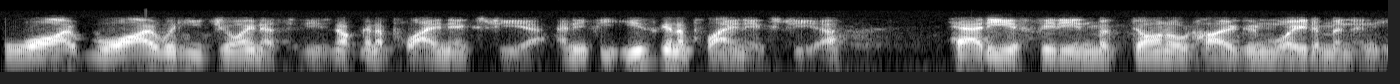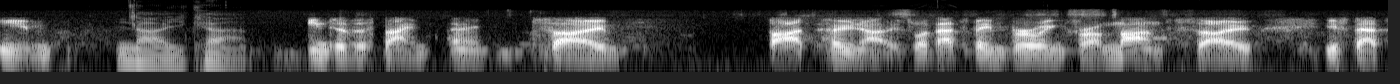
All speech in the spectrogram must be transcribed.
Why why would he join us if he's not going to play next year? And if he is going to play next year, how do you fit in McDonald, Hogan, Weideman, and him No, you can't. into the same team? So, but who knows? Well, that's been brewing for a month. So, if that's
